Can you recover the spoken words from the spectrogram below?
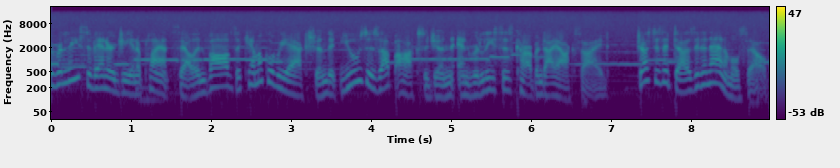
The release of energy in a plant cell involves a chemical reaction that uses up oxygen and releases carbon dioxide, just as it does in an animal cell.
